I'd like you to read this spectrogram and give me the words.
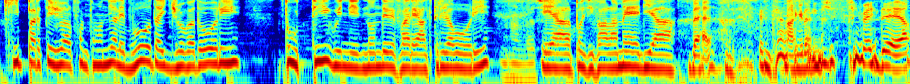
chi partecipa al fantamondiale vota i giocatori tutti, quindi non deve fare altri lavori so. e ah, poi si fa la media. Bella, questa è una grandissima idea.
